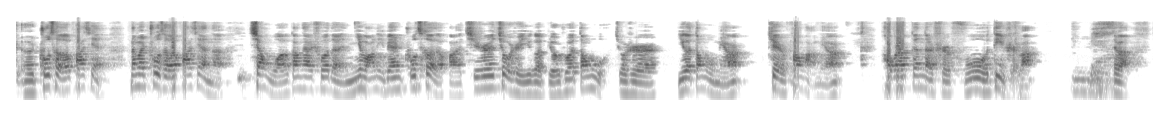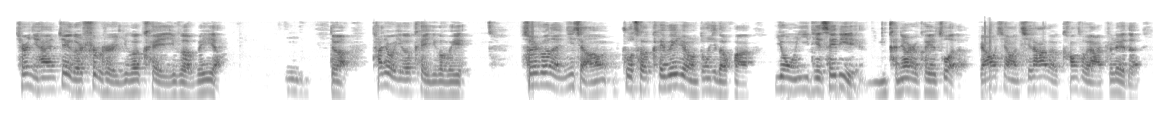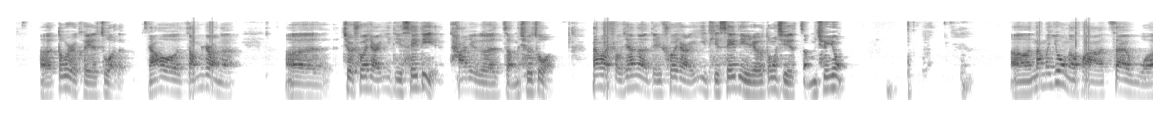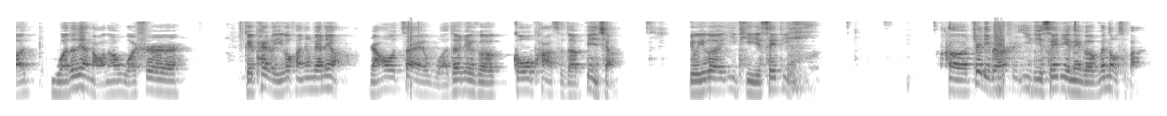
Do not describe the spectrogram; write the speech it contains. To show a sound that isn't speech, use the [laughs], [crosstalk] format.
呃，注册和发现，那么注册和发现呢，像我刚才说的，你往里边注册的话，其实就是一个，比如说登录，就是一个登录名儿，这是方法名，后边跟的是服务地址吧，对吧？其实你看这个是不是一个 k 一个 v 呀？嗯，对吧？它就是一个 k 一个 v，所以说呢，你想注册 kv 这种东西的话，用 etcd 你肯定是可以做的，然后像其他的 console 呀之类的，呃，都是可以做的。然后咱们这儿呢，呃，就说一下 etcd 它这个怎么去做。那么首先呢，得说一下 etcd 这个东西怎么去用。呃，那么用的话，在我我的电脑呢，我是给配了一个环境变量，然后在我的这个 Go Pass 的 bin 项有一个 etcd，呃，这里边是 etcd 那个 Windows 版。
